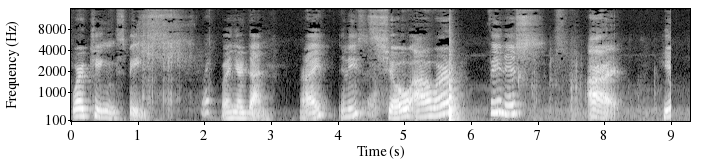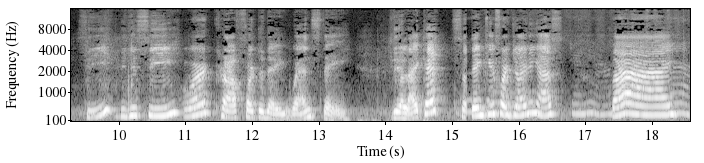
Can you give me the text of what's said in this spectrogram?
working space when you're done. Right? Elise, show our finished art. See? Did you see our craft for today, Wednesday? Do you like it? So thank you for joining us. Bye.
